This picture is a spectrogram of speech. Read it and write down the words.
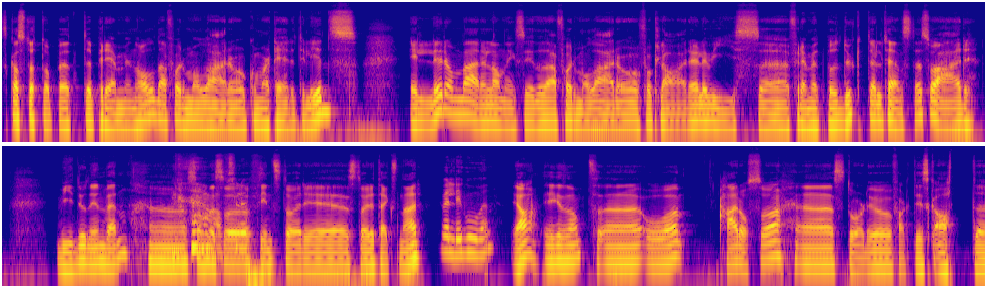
skal støtte opp et premieinnhold der formålet er å konvertere til leads, eller om det er en landingsside der formålet er å forklare eller vise frem et produkt eller tjeneste, så er video din venn, uh, som det så fint står i, står i, teksten her. Veldig god venn. Ja, ikke sant. Uh, og her også uh, står det jo faktisk at det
